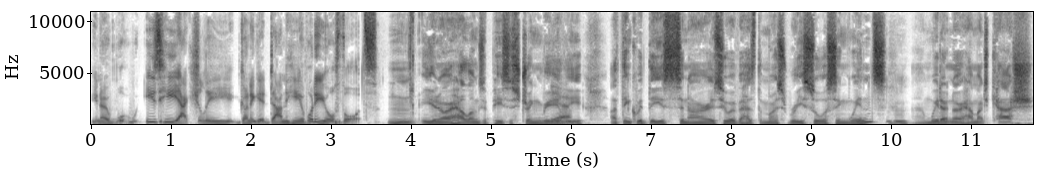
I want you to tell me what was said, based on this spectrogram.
You know, w- is he actually going to get done here? What are your thoughts? you know, how long's a piece of string, really? Yeah. I think with these scenarios, whoever has the most resourcing wins. Mm-hmm. Um, we don't know how much cash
